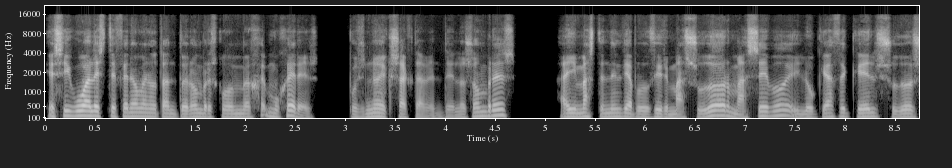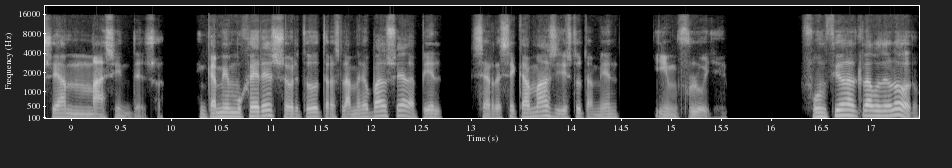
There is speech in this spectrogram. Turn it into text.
¿Es igual este fenómeno tanto en hombres como en mujeres? Pues no exactamente. En los hombres hay más tendencia a producir más sudor, más sebo, y lo que hace que el sudor sea más intenso. En cambio, en mujeres, sobre todo tras la menopausia, la piel se reseca más y esto también influye. ¿Funciona el clavo de olor?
